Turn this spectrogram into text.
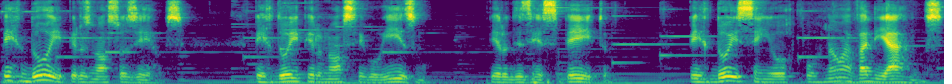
Perdoe pelos nossos erros, perdoe pelo nosso egoísmo, pelo desrespeito. Perdoe, Senhor, por não avaliarmos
